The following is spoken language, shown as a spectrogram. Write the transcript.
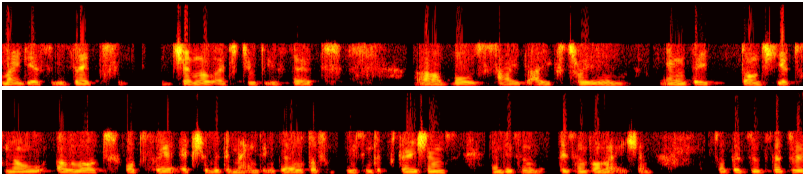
my guess is that general attitude is that uh, both sides are extreme and they don't yet know a lot what they're actually demanding. There are a lot of misinterpretations and dis- disinformation. So that's a, that's a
